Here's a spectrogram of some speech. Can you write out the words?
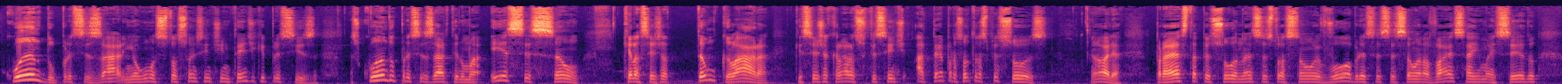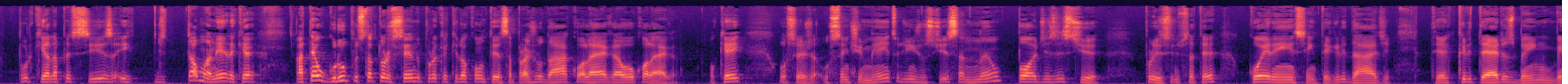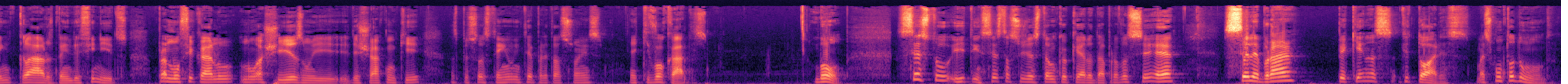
Quando precisar, em algumas situações a gente entende que precisa, mas quando precisar ter uma exceção, que ela seja tão clara, que seja clara o suficiente até para as outras pessoas. Olha, para esta pessoa nessa situação eu vou abrir essa exceção, ela vai sair mais cedo porque ela precisa e de tal maneira que até o grupo está torcendo por que aquilo aconteça para ajudar a colega ou colega, ok? Ou seja, o sentimento de injustiça não pode existir. Por isso a gente precisa ter coerência, integridade, ter critérios bem, bem claros, bem definidos, para não ficar no, no achismo e, e deixar com que as pessoas tenham interpretações equivocadas. Bom, sexto item, sexta sugestão que eu quero dar para você é celebrar pequenas vitórias, mas com todo mundo.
